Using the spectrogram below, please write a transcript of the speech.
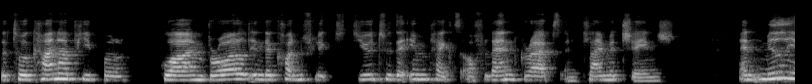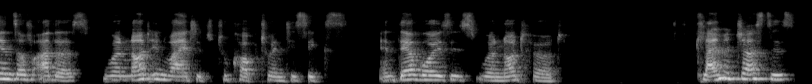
the Turkana people who are embroiled in the conflict due to the impacts of land grabs and climate change, and millions of others were not invited to COP26 and their voices were not heard. Climate justice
